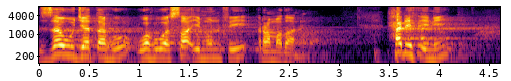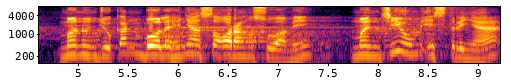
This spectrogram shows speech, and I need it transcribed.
zaujatahu wa huwa saimun fi Ramadan hadis ini menunjukkan bolehnya seorang suami mencium istrinya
